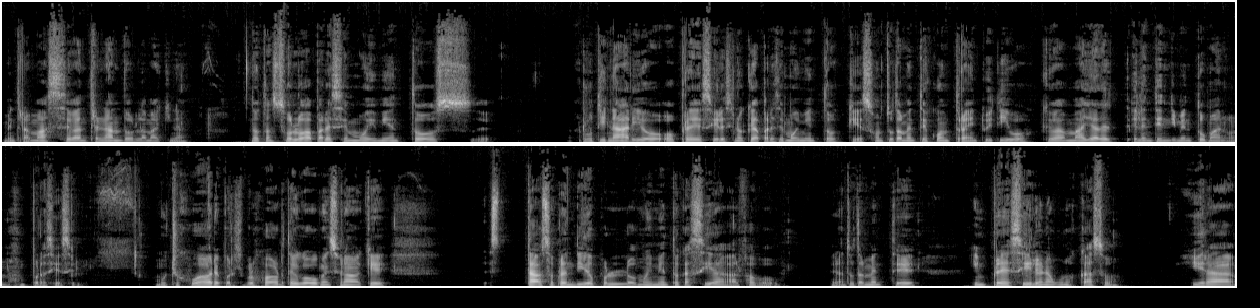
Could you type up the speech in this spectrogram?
mientras más se va entrenando la máquina, no tan solo aparecen movimientos eh, rutinario o predecible, sino que aparecen movimientos que son totalmente contraintuitivos, que van más allá del entendimiento humano, por así decirlo. Muchos jugadores, por ejemplo, el jugador de Go mencionaba que estaba sorprendido por los movimientos que hacía AlphaGo. Eran totalmente impredecibles en algunos casos y era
